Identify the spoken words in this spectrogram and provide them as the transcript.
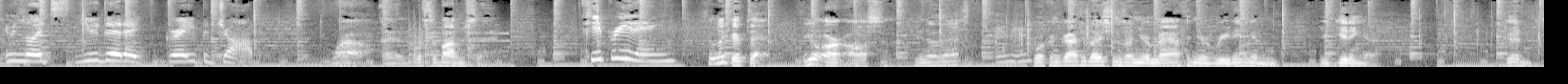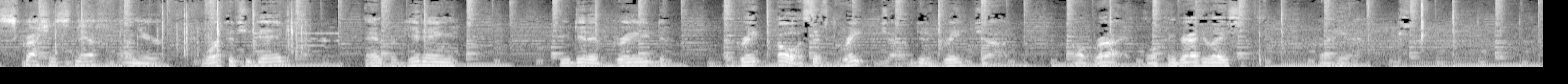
Even though it's, you did a great job. Wow. And what's the bottom say? Keep reading. So look at that. You are awesome. You know that? hmm Well, congratulations on your math and your reading and you getting a good scratch and sniff on your work that you did and for getting, you did a great, a great, oh, it says great job. You did a great job. All right. Well, congratulations right here.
